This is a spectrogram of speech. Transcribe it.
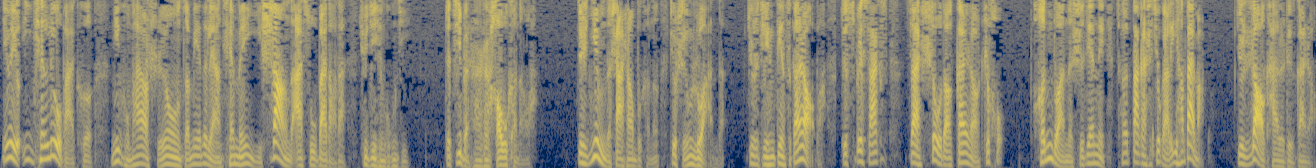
因为有一千六百颗，你恐怕要使用怎么也得两千枚以上的 S 五百导弹去进行攻击，这基本上是毫无可能了。这硬的杀伤不可能，就使用软的，就是进行电磁干扰吧。就 SpaceX 在受到干扰之后，很短的时间内，它大概是修改了一行代码。就绕开了这个干扰，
